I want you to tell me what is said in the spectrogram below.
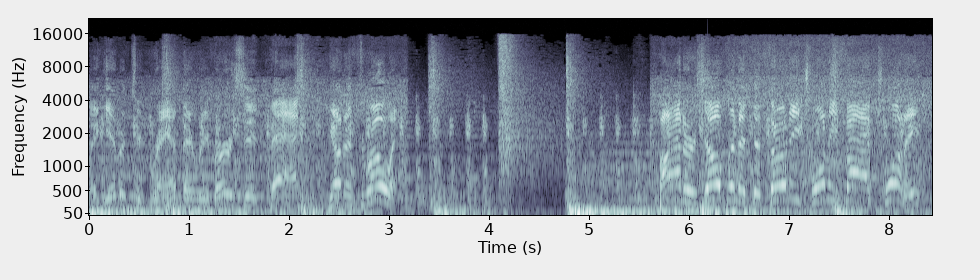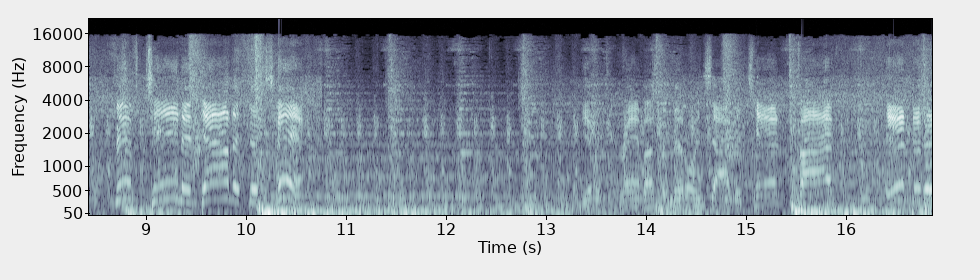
They give it to Graham. They reverse it back. Gonna throw it. Bonner's open at the 30, 25, 20, 15, and down at the 10. They give it to Graham up the middle inside the 10, 5, into the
